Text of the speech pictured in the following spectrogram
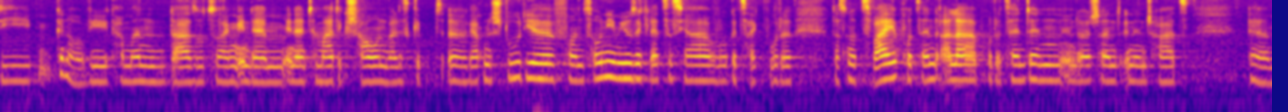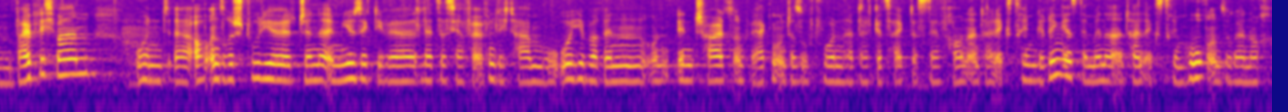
die, genau, wie kann man da sozusagen in der, in der Thematik schauen, weil es gibt, äh, gab eine Studie von Sony Music letztes Jahr, wo gezeigt wurde, dass nur 2% aller Produzentinnen in Deutschland in den Charts ähm, weiblich waren. Und äh, auch unsere Studie Gender in Music, die wir letztes Jahr veröffentlicht haben, wo Urheberinnen und in Charts und Werken untersucht wurden, hat halt gezeigt, dass der Frauenanteil extrem gering ist, der Männeranteil extrem hoch und sogar noch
